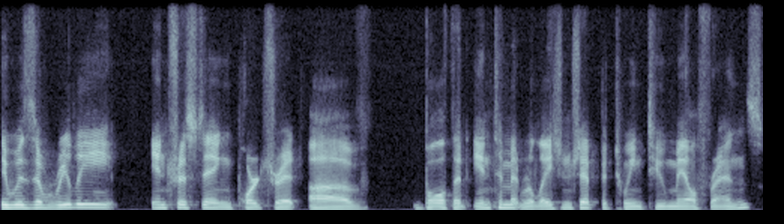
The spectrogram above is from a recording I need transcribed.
it was a really interesting portrait of both an intimate relationship between two male friends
